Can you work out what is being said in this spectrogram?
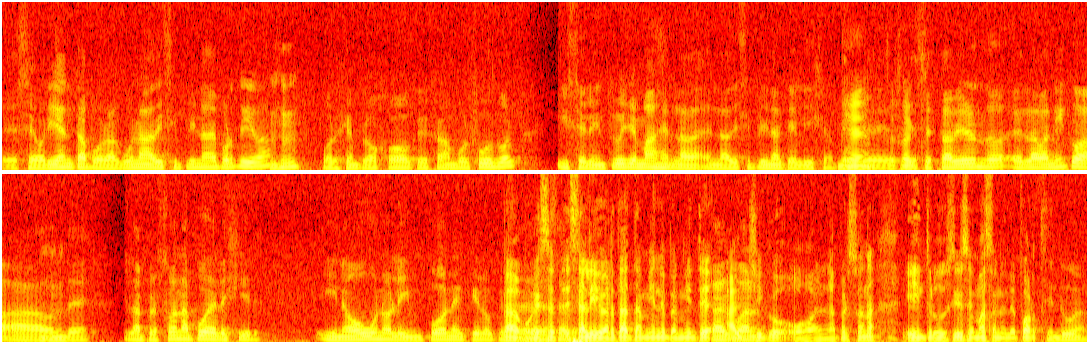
eh, se orienta por alguna disciplina deportiva por ejemplo, hockey, handball, fútbol, y se le instruye más en la, en la disciplina que elija, porque se está viendo el abanico a, donde la persona puede elegir y no uno le impone qué es lo que Claro, porque esa, libertad también le permite al chico o a la persona introducirse más en el deporte. Sin duda,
